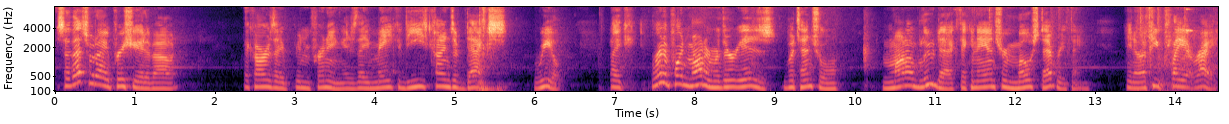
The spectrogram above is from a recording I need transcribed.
so. That's what I appreciate about the cards I've been printing is they make these kinds of decks real. Like we're at a point in modern where there is potential mono blue deck that can answer most everything. You know, if you play it right.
